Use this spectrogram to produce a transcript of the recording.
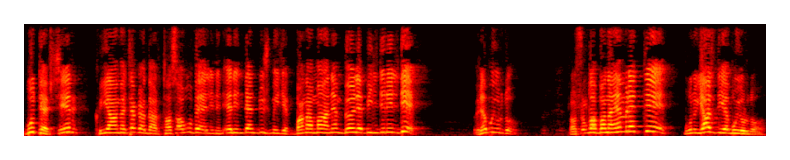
Bu tefsir kıyamete kadar tasavvuf ehlinin elinden düşmeyecek. Bana manen böyle bildirildi. Öyle buyurdu. Resulullah bana emretti. Bunu yaz diye buyurdu.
